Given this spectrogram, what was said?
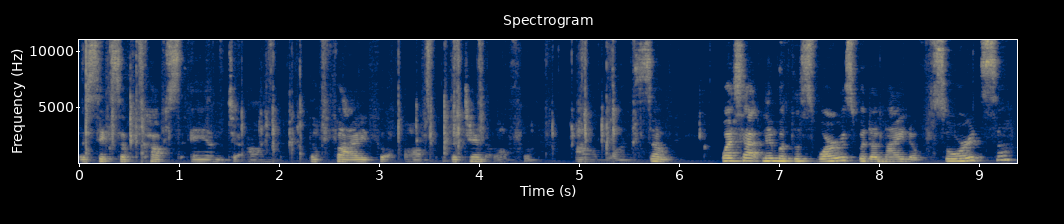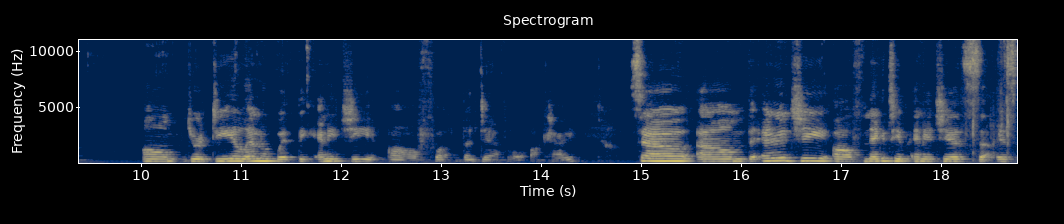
the Six of Cups and um, the Five of the Ten of um, Wands. So, what's happening with this worries with the Nine of Swords? Um, you're dealing with the energy of the devil. Okay, so um, the energy of negative energies is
